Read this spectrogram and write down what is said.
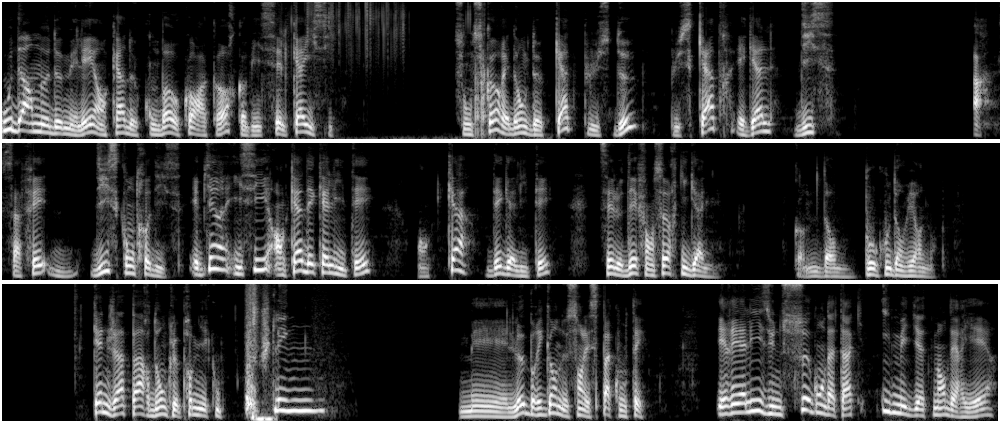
ou d'armes de mêlée en cas de combat au corps à corps, comme c'est le cas ici. Son score est donc de 4 plus 2 plus 4 égale 10. Ah, ça fait 10 contre 10. Eh bien, ici, en cas d'égalité, en cas d'égalité, c'est le défenseur qui gagne, comme dans beaucoup d'environnements. Kenja part donc le premier coup. Mais le brigand ne s'en laisse pas compter et réalise une seconde attaque immédiatement derrière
